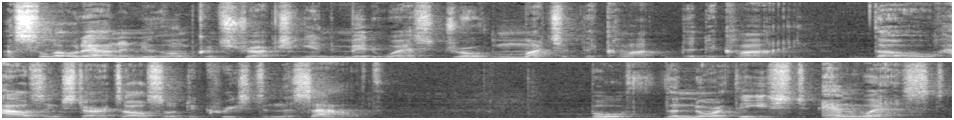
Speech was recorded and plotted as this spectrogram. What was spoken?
A slowdown in new home construction in the Midwest drove much of the, the decline, though housing starts also decreased in the South. Both the Northeast and West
